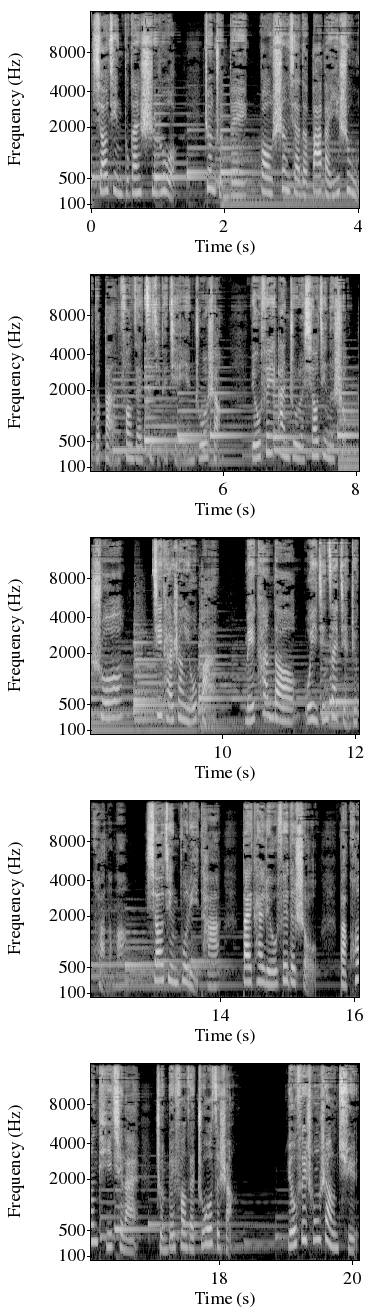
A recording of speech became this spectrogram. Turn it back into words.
萧静不甘示弱，正准备抱剩下的八百一十五的板放在自己的检验桌上，刘飞按住了萧静的手，说：“机台上有板，没看到我已经在剪这款了吗？”萧静不理他，掰开刘飞的手，把筐提起来，准备放在桌子上。刘飞冲上去。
